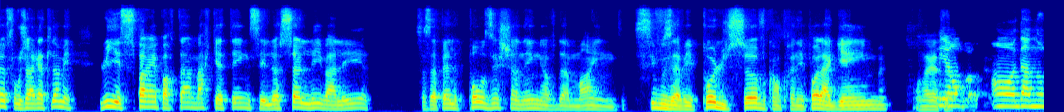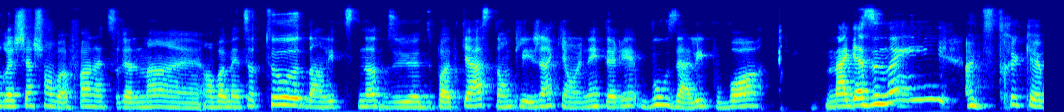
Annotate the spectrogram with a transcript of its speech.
il faut que j'arrête là, mais lui, il est super important. Marketing, c'est le seul livre à lire. Ça s'appelle Positioning of the Mind. Si vous n'avez pas lu ça, vous ne comprenez pas la game. On arrête dans nos recherches, on va faire naturellement, euh, on va mettre ça tout dans les petites notes du, euh, du, podcast. Donc, les gens qui ont un intérêt, vous allez pouvoir magasiner. Un petit truc euh,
